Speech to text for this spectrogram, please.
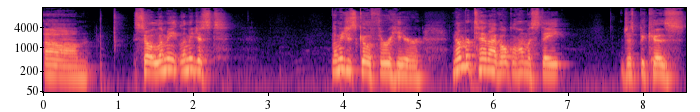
Um so let me let me just let me just go through here. Number 10, I have Oklahoma State just because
